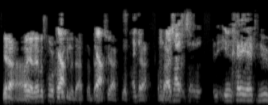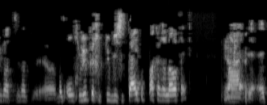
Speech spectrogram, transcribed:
Ja, Uh, oh ja, daar hebben we het vorige ja. week inderdaad. Ja, ja klopt. En, ja, en vandaar. daar zijn, ING heeft nu wat, wat, wat ongelukkige publiciteit te pakken, geloof ik. Ja. Maar het,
